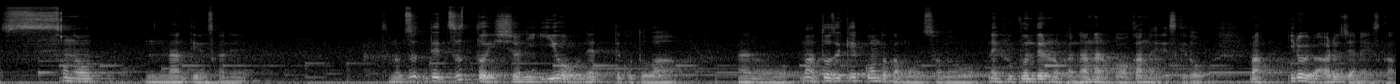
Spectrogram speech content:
その何て言うんですかね。そのずでずっと一緒にいようねってことはあのまあ当然結婚とかもその、ね、含んでるのか何なのか分かんないですけどまあいろいろあるじゃないですか。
